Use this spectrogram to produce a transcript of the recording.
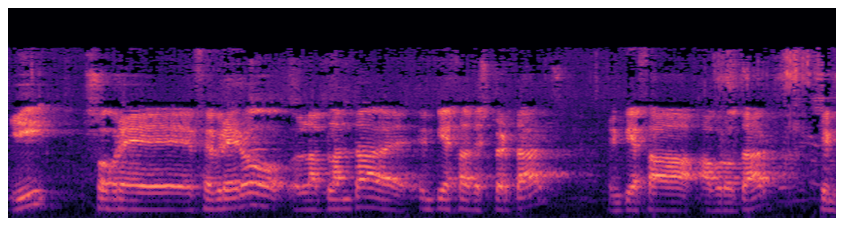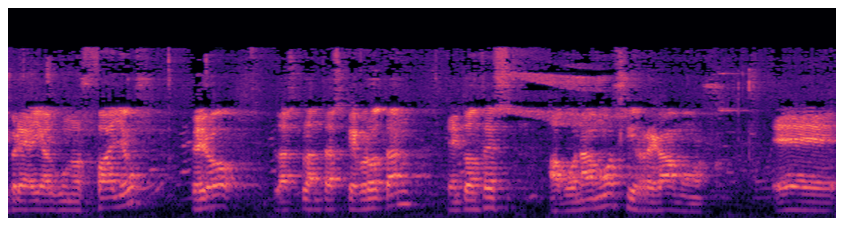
y sobre febrero la planta empieza a despertar, empieza a brotar, siempre hay algunos fallos, pero las plantas que brotan, entonces abonamos y regamos. Eh,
